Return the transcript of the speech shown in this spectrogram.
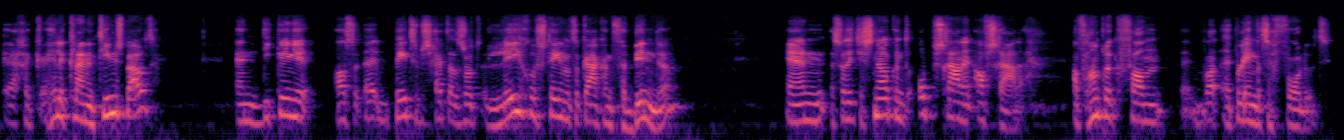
eigenlijk hele kleine teams bouwt. En die kun je, als eh, Peter beschrijft, als een soort Lego-stenen met elkaar kunt verbinden. En zodat je snel kunt opschalen en afschalen. Afhankelijk van eh, wat, het probleem wat zich voordoet.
